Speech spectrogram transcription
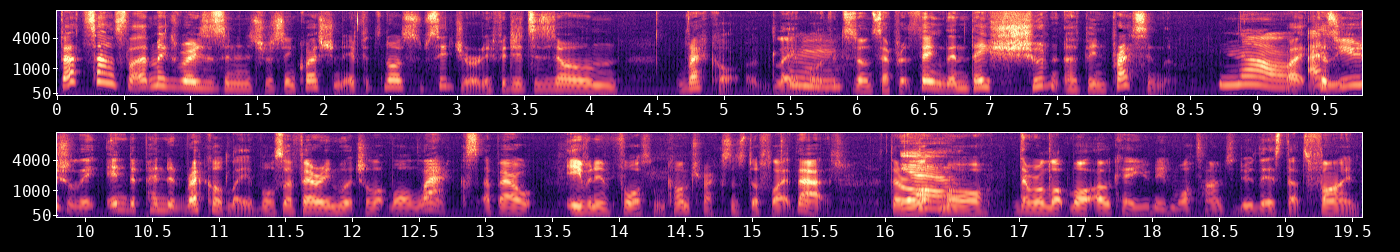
that sounds like that makes raises an interesting question. If it's not a subsidiary, if it is its own record label, if Hmm. it's its own separate thing, then they shouldn't have been pressing them. No, because and- usually independent record labels are very much a lot more lax about even enforcing contracts and stuff like that. They're a lot more. They're a lot more. Okay, you need more time to do this. That's fine.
